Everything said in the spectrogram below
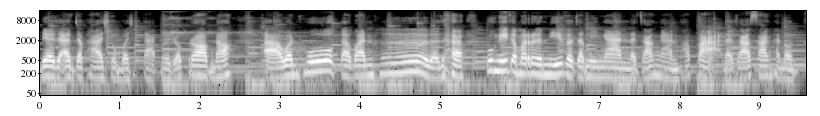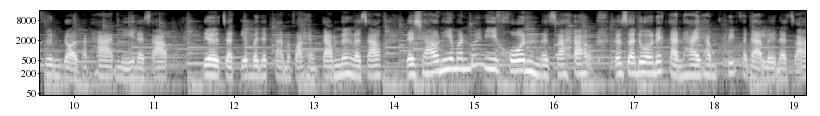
เดี๋ยวจะอันจะพาชมบรรยากาศโดยรอบๆเนาะอ่าวันพุธกับวันฮือเดี๋ยวจะพรุ่งนี้กับมะรืนนี้ก็จะมีงานนะจ๊ะงานพระป่านะจ๊ะสร้างถนนขึ้นดอยพระธาตุนี้นะจ๊ะเดี๋ยวจะเก็บบรรยากาศมาฝากแห่งกรรมนื่งนะเจ้า แต่เช้านี้มันไม่มีคนนะเจ้าจะสะดวกในการถ่ายทำคลิปขนาดเลยนะเจ้า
